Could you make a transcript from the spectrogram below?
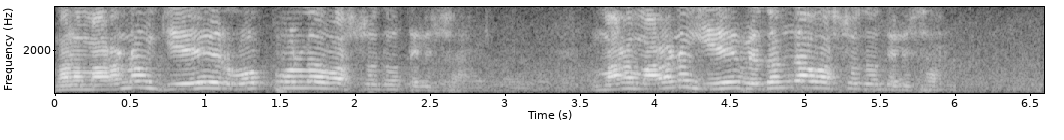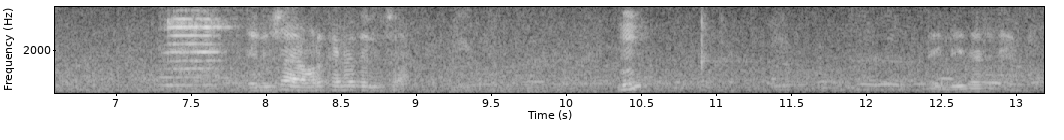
మన మరణం ఏ రూపంలో వస్తుందో తెలుసా? మన మరణం ఏ విధంగా వస్తుందో తెలుసా? తెలుసా? ఎవరికైనా తెలుసా? తెలీదండి.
